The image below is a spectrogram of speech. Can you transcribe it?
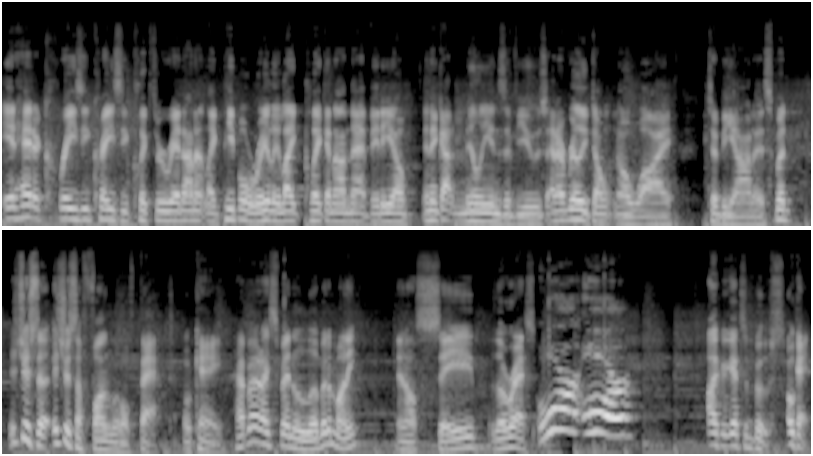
it had a crazy, crazy click-through rate on it. Like, people really like clicking on that video, and it got millions of views, and I really don't know why, to be honest. But it's just a, it's just a fun little fact, okay? How about I spend a little bit of money, and I'll save the rest? Or, or, I could get some boosts. Okay,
